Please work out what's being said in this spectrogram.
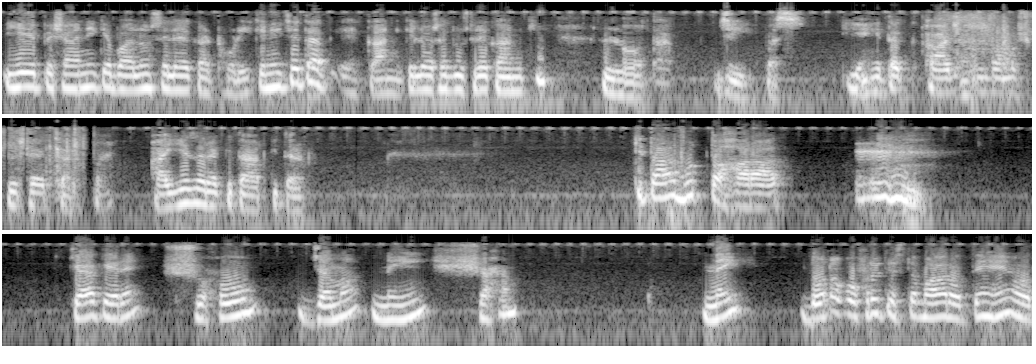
یہ پیشانی کے بالوں سے لے کر ٹھوڑی کے نیچے تک، ایک کان کے لو سے دوسرے کان کی لو تک۔ جی بس یہیں تک آج ہم مشکل شاید کر پائیں۔ آئیے ذرا کتاب کی طرف۔ کتاب الطہارات۔ کیا کہہ رہے ہیں؟ شحوم، جمع نہیں شہم نہیں دونوں مفرت استعمال ہوتے ہیں اور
